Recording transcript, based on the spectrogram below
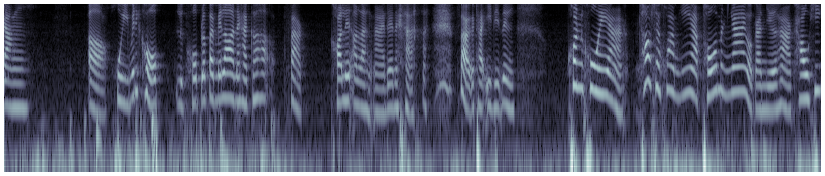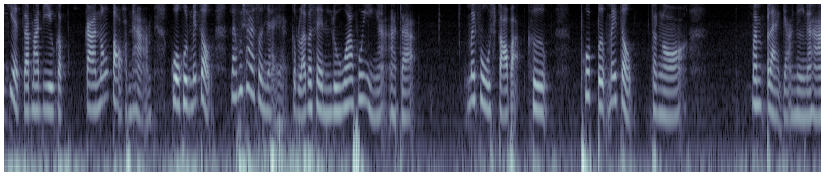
ยังเอ่อคุยไม่ได้ครบหรือครบแล้วไปไม่รอดนะคะ ก็ฝาก คอเรียนออนไลน์ของอาด้วยนะคะ ฝากทักอีกนิดนึงคนคุยอะ ชอบใช้ความเงียบเพราะว่ามันง่ายกว่ากันเยอะค่ะเขาขี้เกียจจะมาดีลกับการต้องตอบคำถาม กลัวคุณไม่จบ แล้วผู้ชายส่วนใหญ่อะเกือบร้อยเปอร์เซ็นต์รู้ว่าผู้หญิงอะอาจจะไม่ full stop อะคือพูดปุ๊บไม่จบจะง้อมันแปลกอย่างหนึ่งนะคะ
